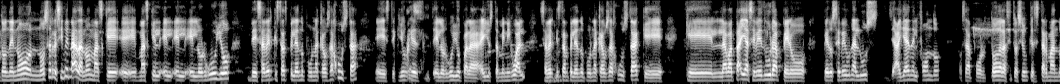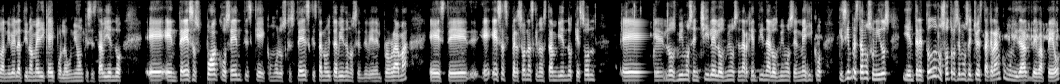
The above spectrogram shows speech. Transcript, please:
donde no, no se recibe nada, ¿no? Más que, más que el, el, el, orgullo de saber que estás peleando por una causa justa, este, que yo creo que es el orgullo para ellos también igual, saber que están peleando por una causa justa, que que la batalla se ve dura, pero, pero se ve una luz allá en el fondo, o sea, por toda la situación que se está armando a nivel Latinoamérica y por la unión que se está viendo eh, entre esos pocos entes que, como los que ustedes que están ahorita viéndonos en, en el programa, este, e, esas personas que nos están viendo que son eh, los mismos en Chile, los mismos en Argentina, los mismos en México, que siempre estamos unidos y entre todos nosotros hemos hecho esta gran comunidad de vapeo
